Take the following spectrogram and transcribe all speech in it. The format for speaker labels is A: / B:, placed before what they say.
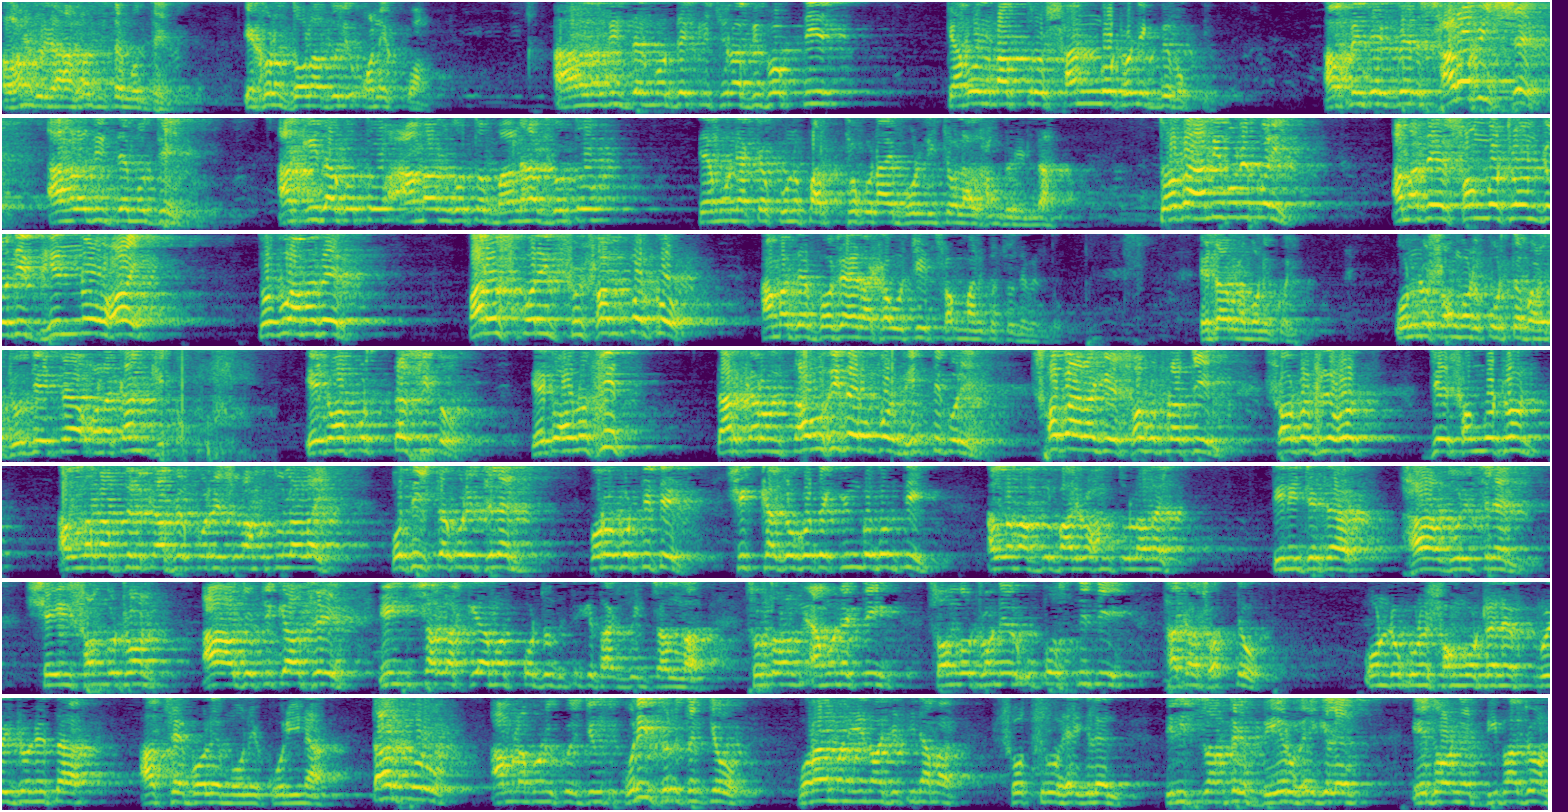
A: আলহামদুলিল্লাহ আহলাদিসের মধ্যে এখনও দলাদলি অনেক কম। আহলাদিসদের মধ্যে কিছুটা বিভক্তি, কেবলমাত্র সাংগঠনিক বিভক্তি। আপনি দেখবেন সারা বিশ্বে আহলাদিসদের মধ্যে আকিদাগত, আমালগত, মানহাজগত তেমন একটা কোনো পার্থক্য নাই বললি চল, আলহামদুলিল্লাহ। তবে আমি মনে করি, আমাদের সংগঠন যদি ভিন্ন হয়, তবু আমাদের পারস্পরিক সুসম্পর্ক আমাদের বজায় রাখা উচিত সম্মানিত সুদেবেন্দু এটা আমরা মনে করি। অন্য সংগঠন করতে পারে, যদি এটা অনাকাঙ্ক্ষিত, এটা অপ্রত্যাশিত, এটা অনুচিত, তার কারণ তাওহিদের উপর ভিত্তি করে সবার আগে সর্বপ্রাচীন, সর্ববৃহৎ যে সংগঠন আল্লাহ আব্দুল কাফে করেছ রহমতুল্লাহ প্রতিষ্ঠা করেছিলেন, পরবর্তীতে শিক্ষা জগতে কিংবদন্তি আল্লাহ আব্দুল বাড়ি রহমতুল্লাহ তিনি যেটা হাল ধরেছিলেন সেই সংগঠন আজও টিকে আছে। ইনশাল্লাহ কেয়ামত পর্যন্ত টিকে থাকবে ইনশাল্লাহ সুতরাং এমন একটি সংগঠনের উপস্থিতি থাকা সত্ত্বেও অন্য কোনো সংগঠনের প্রয়োজনীয়তা আছে বলে মনে করি না। তারপরও আমরা মনে করি, যেহেতু করেই ফেলেছেন কেউ করা মানে এ নয় যে তিনি আমার শত্রু হয়ে গেলেন, তিনি ইসলাম থেকে বের হয়ে গেলেন, এ ধরনের বিভাজন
